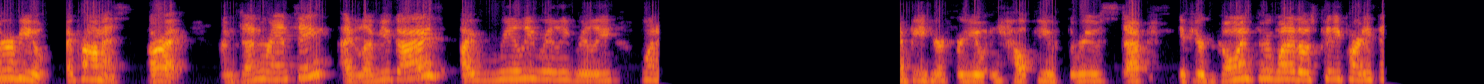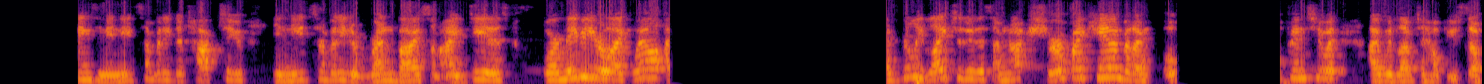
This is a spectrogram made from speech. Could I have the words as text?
serve you. I promise. All right. I'm done ranting. I love you guys. I really, really, really want to be here for you and help you through stuff. If you're going through one of those pity party things and you need somebody to talk to, you need somebody to run by some ideas, or maybe you're like, well, I'd really like to do this. I'm not sure if I can, but I'm open to it. I would love to help you. So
